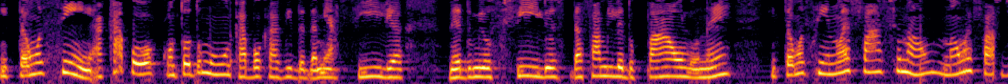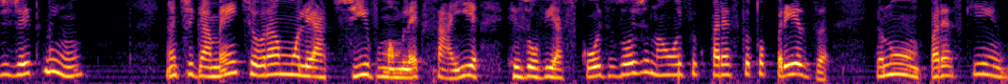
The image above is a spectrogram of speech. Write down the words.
Então, assim, acabou com todo mundo, acabou com a vida da minha filha, né, dos meus filhos, da família do Paulo, né? Então, assim, não é fácil, não, não é fácil de jeito nenhum. Antigamente eu era uma mulher ativa, uma mulher que saía, resolvia as coisas. Hoje não, hoje fico, parece que eu tô presa. Eu não, parece que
